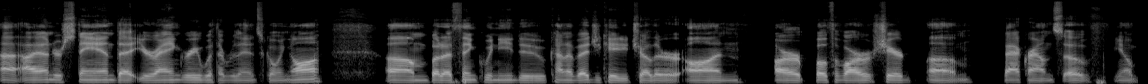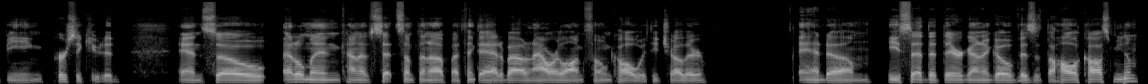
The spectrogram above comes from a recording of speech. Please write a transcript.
I, I understand that you're angry with everything that's going on, um, but I think we need to kind of educate each other on our both of our shared um, backgrounds of you know being persecuted." And so Edelman kind of set something up. I think they had about an hour long phone call with each other. And um, he said that they're going to go visit the Holocaust Museum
